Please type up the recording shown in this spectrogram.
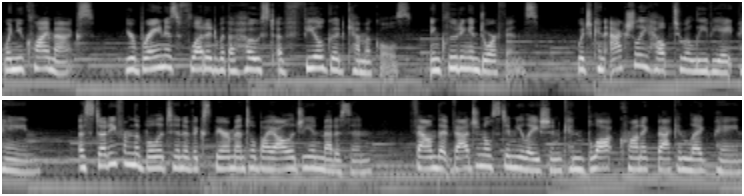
When you climax, your brain is flooded with a host of feel good chemicals, including endorphins, which can actually help to alleviate pain. A study from the Bulletin of Experimental Biology and Medicine found that vaginal stimulation can block chronic back and leg pain,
